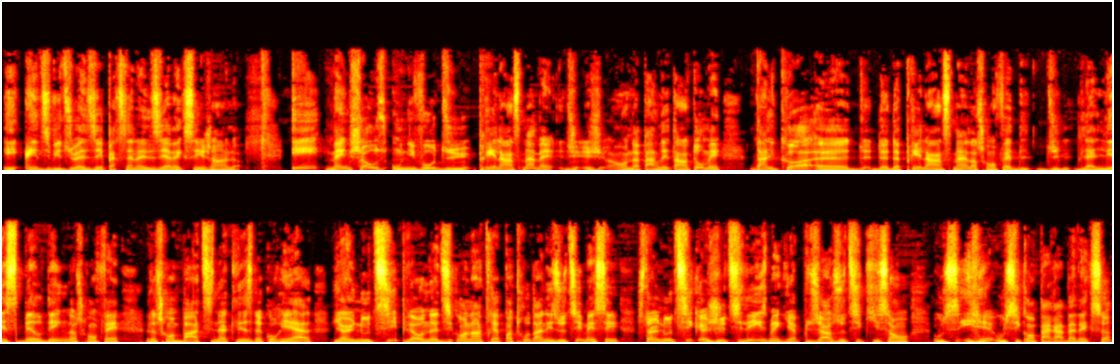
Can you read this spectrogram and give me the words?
et individualisé, personnalisé avec ces gens-là. Et même chose au niveau du pré-lancement, ben, on a parlé tantôt, mais dans le cas euh, de, de pré-lancement, lorsqu'on fait de, de, la list building, lorsqu'on fait, lorsqu'on bâtit notre liste de courriels, il y a un outil, puis là on a dit qu'on on n'entrait pas trop dans les outils, mais c'est un outil que j'utilise, mais il y a plusieurs outils qui sont aussi aussi comparables avec ça.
